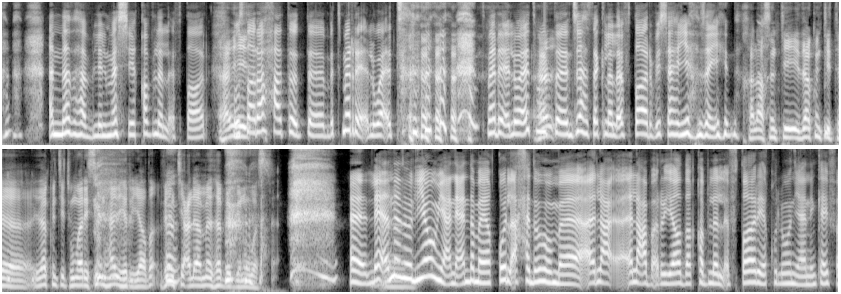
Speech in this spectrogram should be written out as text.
أن نذهب للمشي قبل الإفطار. وصراحة بتمرق الوقت. تمرق الوقت وتجهزك للإفطار بشهية جيدة. خلاص أنت إذا كنت ت... إذا كنت تمارسين هذه الرياضة فأنت على مذهب ابن نواس آه، لأنه اليوم يعني عندما يقول أحدهم آه، ألعب الرياضة قبل الإفطار يقولون يعني كيف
